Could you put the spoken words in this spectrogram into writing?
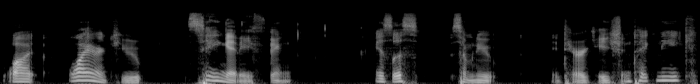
Why? Why aren't you saying anything? Is this some new interrogation technique?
